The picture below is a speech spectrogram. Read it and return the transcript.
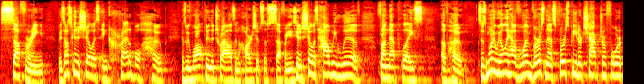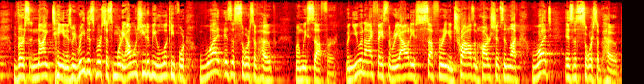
suffering, but he's also going to show us incredible hope as we walk through the trials and hardships of suffering. He's going to show us how we live from that place of hope. So this morning we only have one verse, and that's 1 Peter chapter 4, verse 19. As we read this verse this morning, I want you to be looking for what is the source of hope when we suffer. When you and I face the reality of suffering and trials and hardships in life, what is the source of hope?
